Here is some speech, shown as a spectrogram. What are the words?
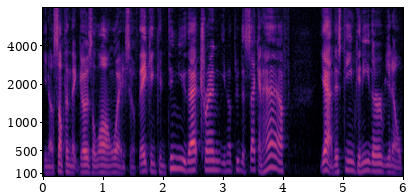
you know something that goes a long way. So if they can continue that trend, you know through the second half, yeah, this team can either you know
